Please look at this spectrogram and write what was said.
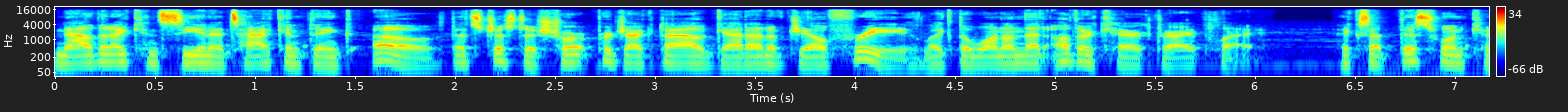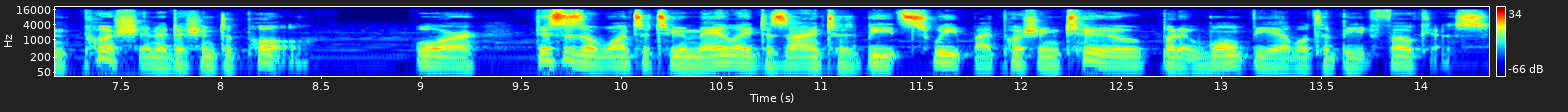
Now that I can see an attack and think, oh, that's just a short projectile get out of jail free, like the one on that other character I play, except this one can push in addition to pull. Or, this is a 1 to 2 melee designed to beat sweep by pushing 2, but it won't be able to beat focus.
